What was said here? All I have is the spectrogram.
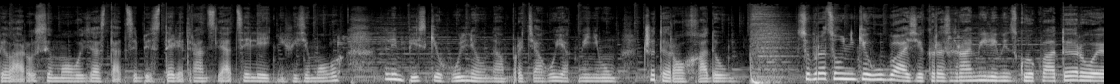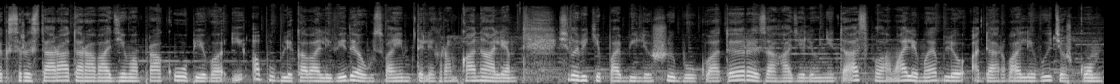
Беларусы могуць застацца без тэлетрансляцыі летніх і зімовых алімпійскіх гульняў на працягу як мінімум чатырох гадоў супрацоўнікі губазік разграмілі мінскую кватэру экс-рэстаратара вадзіма пракоп'ева і апублікавалі відэа ў сваім тэлеграм-канале. Сілавікі пабілі шыбу ў кватэры загадзілі ўнітаз паламалі мэблю адарвалі выцяжку.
